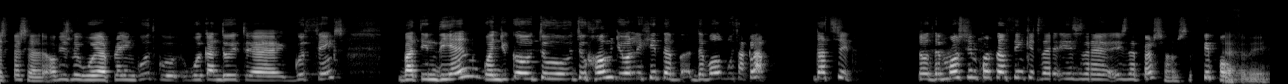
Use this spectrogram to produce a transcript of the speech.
Special. Obviously, we are playing good. We, we can do it uh, good things. But in the end, when you go to, to home, you only hit the, the ball with a clap. That's it. So the most important thing is the is the is the persons, the people. Definitely.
